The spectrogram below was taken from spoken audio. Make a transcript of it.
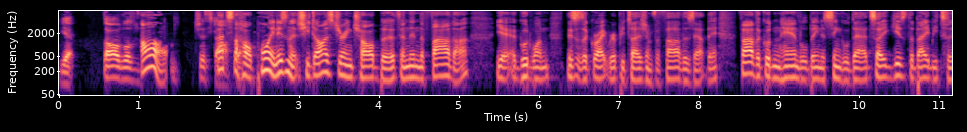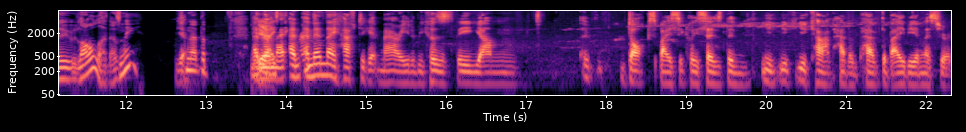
Yep. Oh well. Oh, just that's the whole point, isn't it? She dies during childbirth, and then the father, yeah, a good one. This is a great reputation for fathers out there. Father couldn't handle being a single dad, so he gives the baby to Lola, doesn't he? Yeah. Isn't that the and the then they, and, and then they have to get married because the um, docs basically says that you, you, you can't have a, have the baby unless you're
